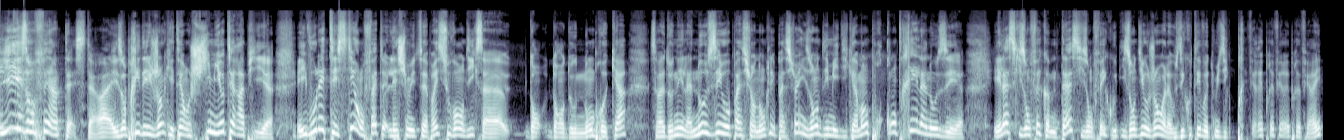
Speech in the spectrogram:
ils ont fait un test. Ils ont pris des gens qui étaient en chimiothérapie. Et ils voulaient tester en fait les chimiothérapies. Souvent on dit que ça dans, de nombreux cas ça va donner la nausée aux patients. Donc les patients ils ont des médicaments pour contrer la nausée. Et là ce qu'ils ont fait comme test ils ont fait ils ont dit aux gens voilà vous écoutez votre musique préférée préférée préférée.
